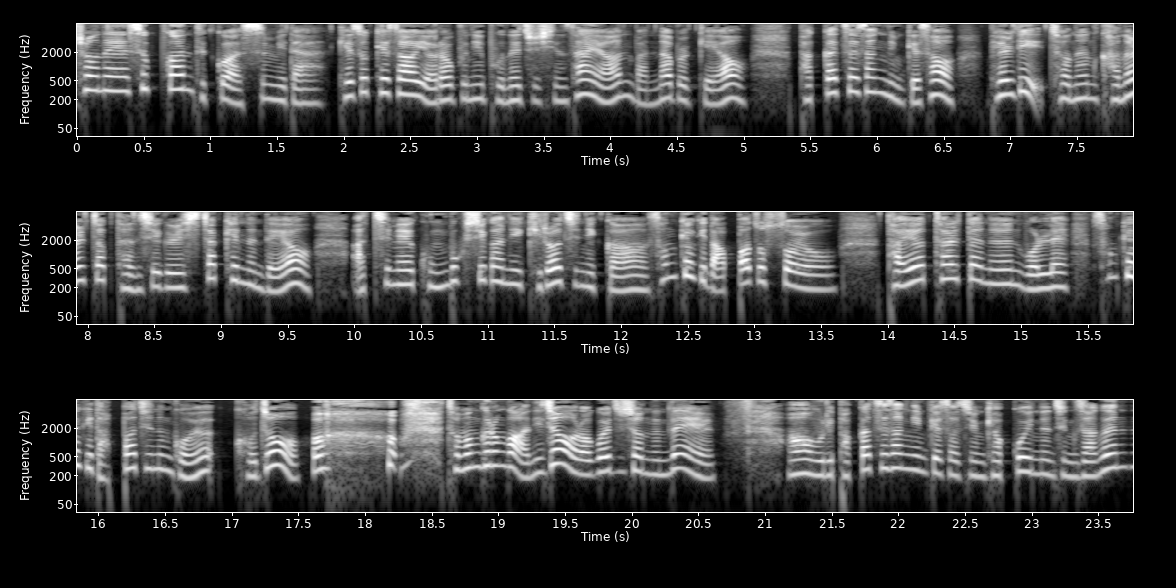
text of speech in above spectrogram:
쇼의 습관 듣고 왔습니다. 계속해서 여러분이 보내주신 사연 만나볼게요. 바깥 세상님께서 별디, 저는 간헐적 단식을 시작했는데요. 아침에 공복 시간이 길어지니까 성격이 나빠졌어요. 다이어트 할 때는 원래 성격이 나빠지는 거요, 거죠? 저만 그런 거 아니죠? 라고 해주셨는데, 아, 우리 바깥 세상님께서 지금 겪고 있는 증상은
